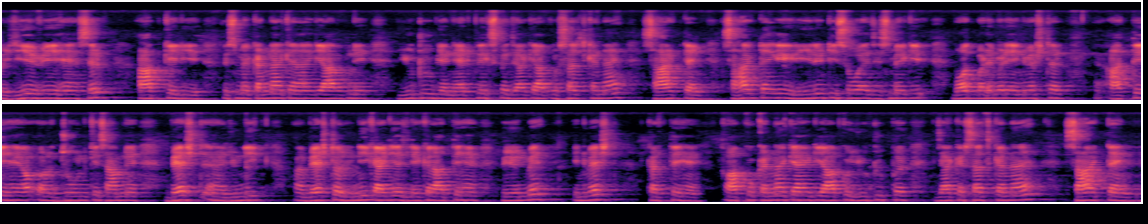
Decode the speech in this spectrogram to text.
तो ये वे हैं सिर्फ़ आपके लिए। तो इसमें करना क्या है कि आप अपने यूट्यूब या नेटफ्लिक्स पर जाके आपको सर्च करना है शार्क टैंक शार्क टैंक एक रियलिटी शो है जिसमें कि बहुत बड़े बड़े इन्वेस्टर आते हैं और जो उनके सामने बेस्ट यूनिक बेस्ट और यूनिक आइडियाज़ लेकर आते हैं, वे उनमें इन्वेस्ट करते हैं। तो आपको करना क्या है कि आपको यूट्यूब पर जाकर सर्च करना है शार्क टैंक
